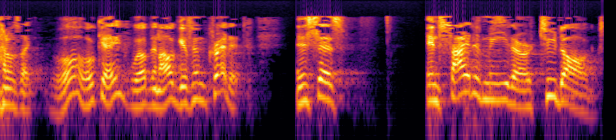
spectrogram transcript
I was like, oh, okay. Well, then I'll give him credit. And it says, Inside of me there are two dogs.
